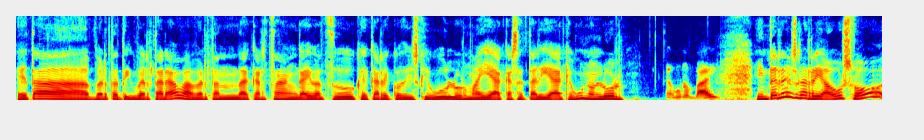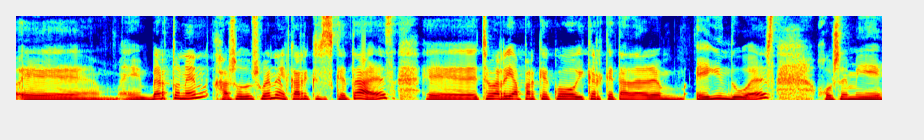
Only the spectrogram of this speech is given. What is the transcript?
eta bertatik bertara, ba, bertan dakartzan gai batzuk, ekarriko dizkigu lur maia kasetariak, egunon lur? Egunon bai. Interesgarria oso, e, e, Bertonen jaso duzuen elkarrik zizketa, ez? E, Etxebarria Parkeko ikerketa egin du, ez? Josemi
